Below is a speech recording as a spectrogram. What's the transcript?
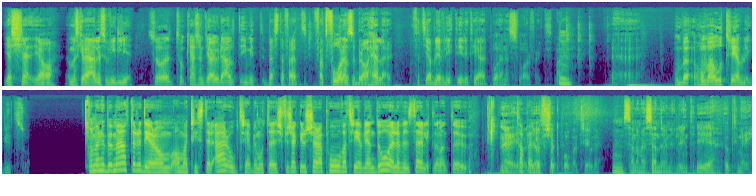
jag känner, ja, om jag ska vara ärlig så vill så to, kanske inte jag gjorde allt i mitt bästa för att, för att få den så bra heller. För att jag blev lite irriterad på hennes svar faktiskt. Men, Mm. eh, hon, hon var otrevlig lite så. Men hur bemöter du det om, om artister är otrevliga mot dig? Försöker du köra på och vara trevlig ändå eller visar det liksom att du... Nej, jag, Tappar jag lite. försöker på att vara trevlig. Mm. Sen om jag sänder den eller inte, det är upp till mig.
